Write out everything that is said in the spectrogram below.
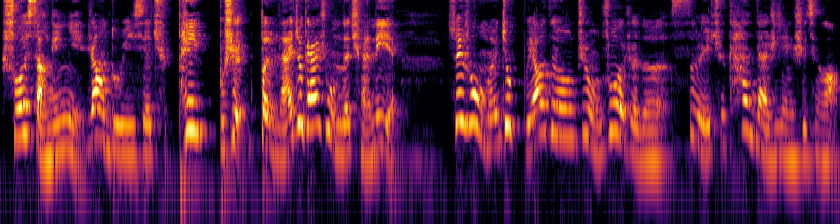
说想给你让渡一些权。呸，不是，本来就该是我们的权利。所以说，我们就不要再用这种弱者的思维去看待这件事情了。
